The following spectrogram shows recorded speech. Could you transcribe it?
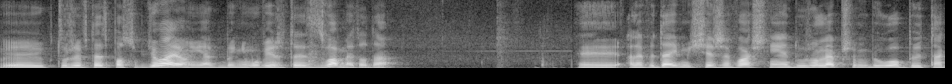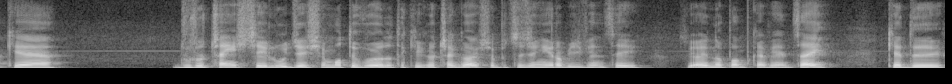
yy, którzy w ten sposób działają i jakby nie mówię, że to jest zła metoda, yy, ale wydaje mi się, że właśnie dużo lepszym byłoby takie, dużo częściej ludzie się motywują do takiego czegoś, żeby codziennie robić więcej, o jedną pompkę więcej, kiedy,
